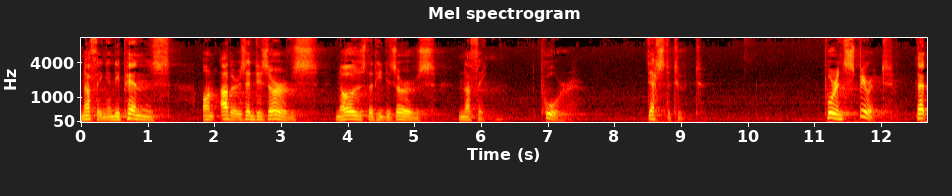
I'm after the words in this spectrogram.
nothing and depends on others and deserves, knows that he deserves nothing. Poor, destitute, poor in spirit. That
